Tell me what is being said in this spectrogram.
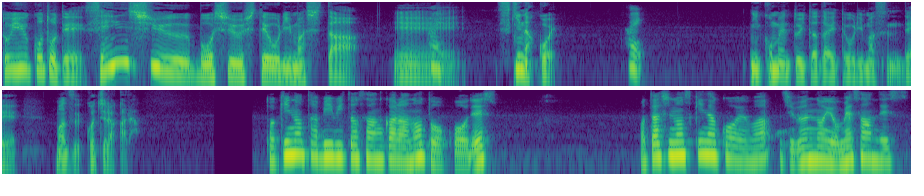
ということで、先週募集しておりました、えーはい好きな声はい。にコメントいただいておりますんで、まずこちらから。時の旅人さんからの投稿です。私の好きな声は自分の嫁さんです。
